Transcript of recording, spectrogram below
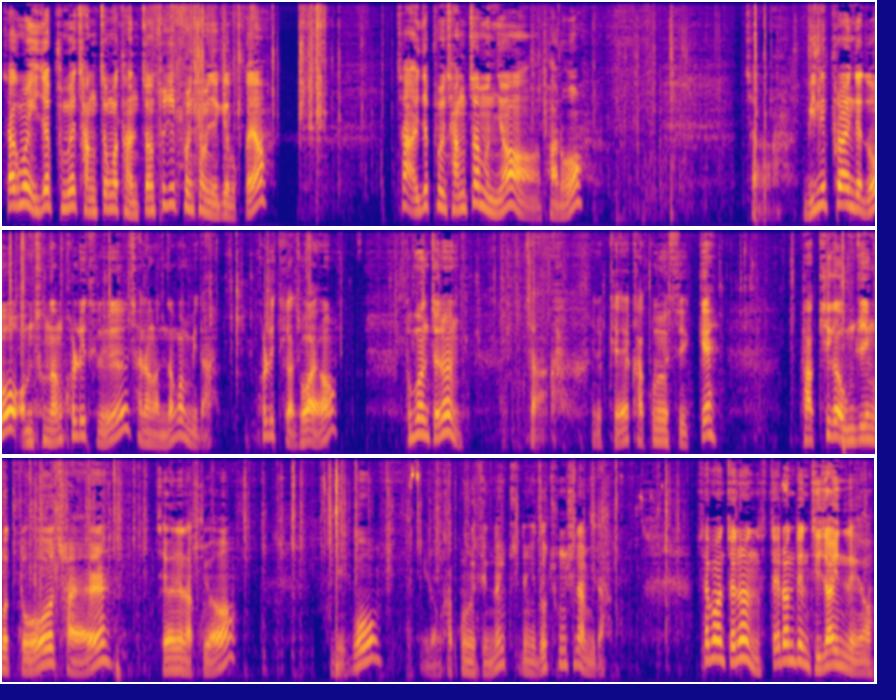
자 그러면 이 제품의 장점과 단점 수집 포인트 한번 얘기해 볼까요? 자 이 제품의 장점은요 바로 자 미니 프라인데도 엄청난 퀄리티를 자랑한다고 합니다. 퀄리티가 좋아요. 두 번째는 자 이렇게 갖고 놀 수 있게 바퀴가 움직인 것도 잘 재현해 놨고요. 그리고 이런 갖고 놀 수 있는 기능에도 충실합니다. 세 번째는 세련된 디자인이네요.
